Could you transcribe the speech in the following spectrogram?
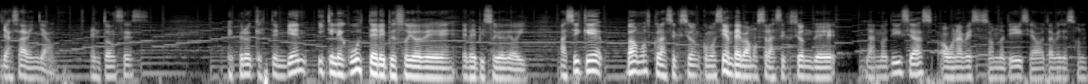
ya saben ya. Entonces, espero que estén bien y que les guste el episodio de, el episodio de hoy. Así que vamos con la sección, como siempre, vamos a la sección de las noticias. O unas veces son noticias, otras veces son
